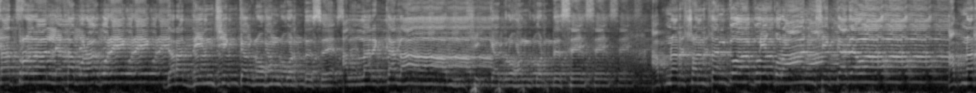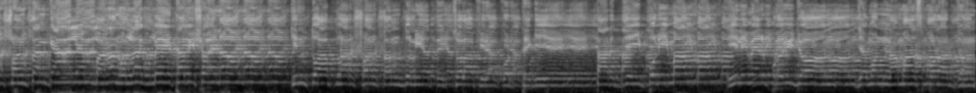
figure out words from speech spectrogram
ছাত্ররা লেখাপড়া করে, যারা দিন শিক্ষা গ্রহণ করতেছে, আল্লাহর কালাম শিক্ষা গ্রহণ করতেছে। আপনার সন্তানকেও আপনি কোরআন শিক্ষা দেওয়া, আপনার সন্তানকে আলেম বানানো লাগবে, এটা বিষয় না কিন্তু আপনার সন্তান দুনিয়াতে চলাফেরা করতে গিয়ে তার যেই পরিমাণ ইলিমের প্রয়োজন, যেমন নামাজ পড়ার জন্য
